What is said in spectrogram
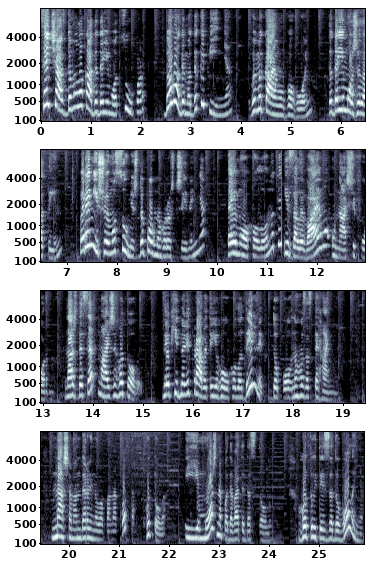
В цей час до молока додаємо цукор, доводимо до кипіння, вимикаємо вогонь, додаємо желатин, перемішуємо суміш до повного розчинення, даємо охолонути і заливаємо у наші форми. Наш десерт майже готовий. Необхідно відправити його у холодильник до повного застигання. Наша мандаринова панакота готова, і її можна подавати до столу. Готуйтесь з задоволенням,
